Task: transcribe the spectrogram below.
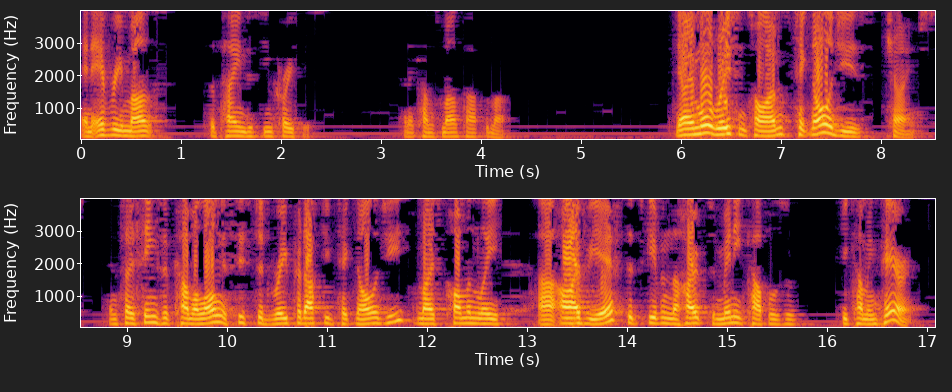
And every month, the pain just increases. And it comes month after month. Now in more recent times, technology has changed. And so things have come along, assisted reproductive technologies, most commonly uh, IVF, that's given the hope to many couples of becoming parents.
